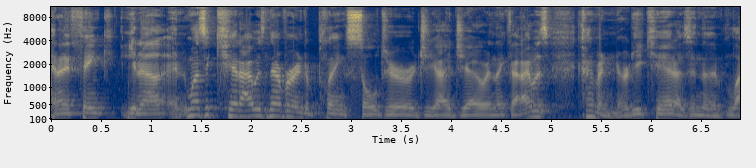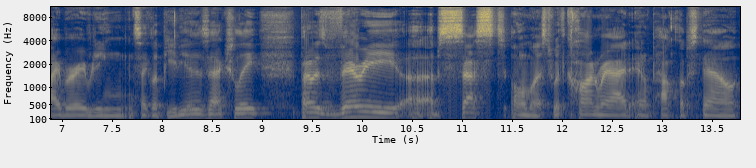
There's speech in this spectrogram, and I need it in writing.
and I think think, you know, and when I was a kid, I was never into playing soldier or GI Joe or anything like that. I was kind of a nerdy kid. I was in the library reading encyclopedias actually, but I was very uh, obsessed almost with Conrad and Apocalypse Now,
